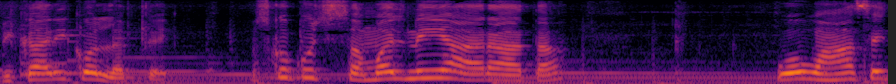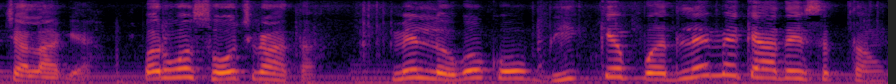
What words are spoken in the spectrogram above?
भिखारी को लग गई। उसको कुछ समझ नहीं आ रहा था। वो वहाँ से चला गया, पर वो सोच रहा था, मैं लोगों को भीख के बदले में क्या दे सकता हूँ?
